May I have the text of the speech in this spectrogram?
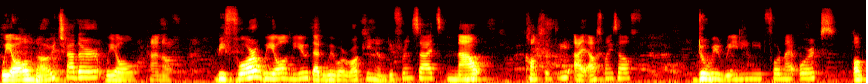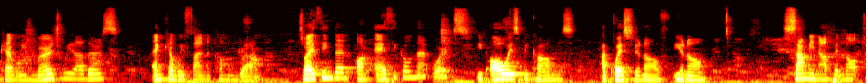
we all know each other we all kind of before we all knew that we were working on different sides now constantly i ask myself do we really need four networks? Or can we merge with others? And can we find a common ground? So i think that on ethical networks it always becomes a question of you know summing up and not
